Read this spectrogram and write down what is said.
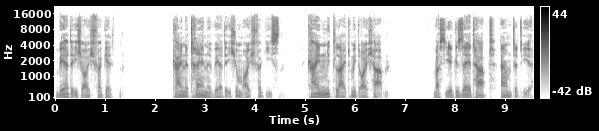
werde ich euch vergelten. Keine Träne werde ich um euch vergießen, kein Mitleid mit euch haben. Was ihr gesät habt, erntet ihr.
